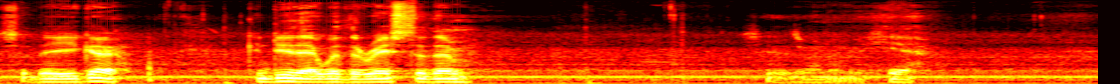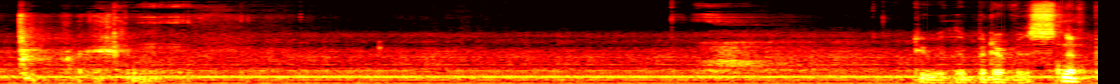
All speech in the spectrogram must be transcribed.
so there you go. You can do that with the rest of them. See, there's one over here. do with a bit of a snip.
